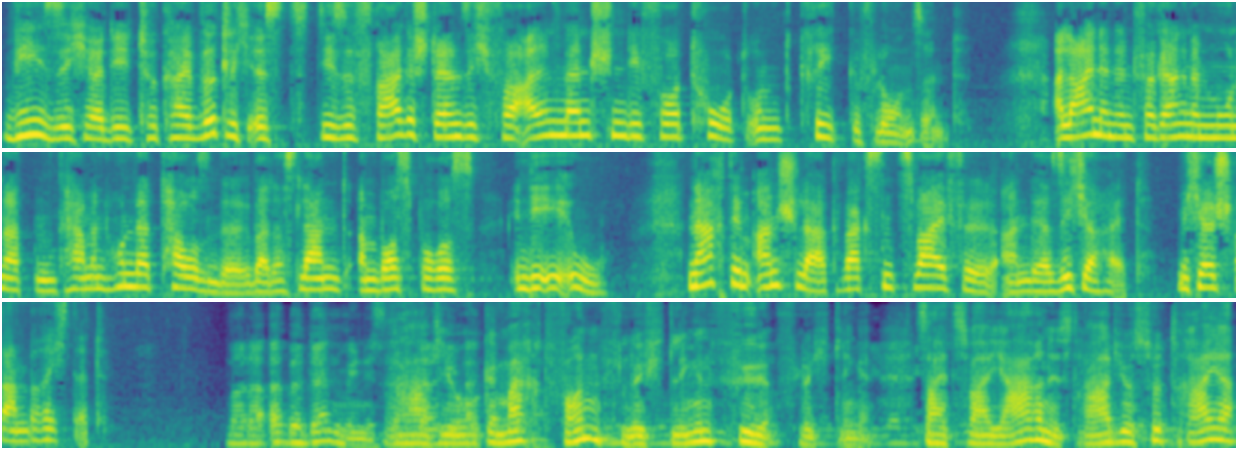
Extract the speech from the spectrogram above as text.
Wie sicher die Türkei wirklich ist, diese Frage stellen sich vor allem Menschen, die vor Tod und Krieg geflohen sind. Allein in den vergangenen Monaten kamen Hunderttausende über das Land am Bosporus in die EU. Nach dem Anschlag wachsen Zweifel an der Sicherheit. Michael Schramm berichtet. Radio gemacht von Flüchtlingen für Flüchtlinge. Seit zwei Jahren ist Radio Sutraya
